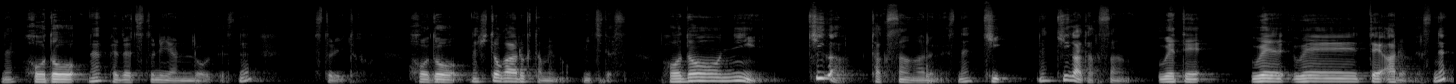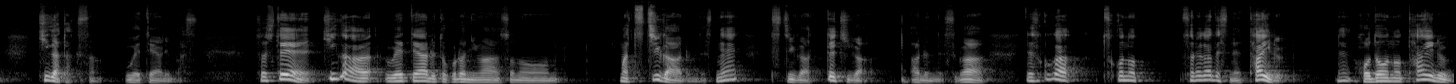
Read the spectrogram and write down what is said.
ね、歩道、ね、ペデストリアンロードですね。ストリートと歩道、人が歩くための道です。歩道に木がたくさんあるんですね。木、ね、木がたくさん植えて植え植えてあるんですね。木がたくさん植えてあります。そして木が植えてあるところにはその、まあ、土があるんですね。土があって木があるんですがでそこがそこのそれがですねタイル、ね、歩道のタイル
